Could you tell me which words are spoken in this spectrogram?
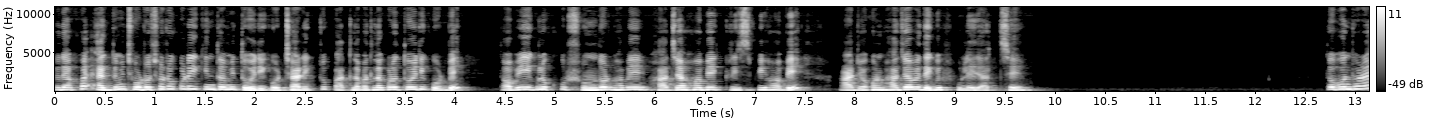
তো দেখো একদমই ছোট ছোট করেই কিন্তু আমি তৈরি করছি। আর একটু পাতলা পাতলা করে তৈরি করবে, তবে এগুলো খুব সুন্দরভাবে ভাজা হবে ক্রিস্পি হবে, আর যখন ভাজা হবে দেখবে ফুলে যাচ্ছে। তো বন্ধুরা,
